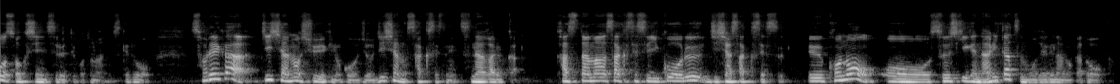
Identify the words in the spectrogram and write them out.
を促進するということなんですけど、それが自社の収益の向上、自社のサクセスにつながるか。カスタマーサクセスイコール自社サクセス、この数式が成り立つモデルなのかどうか。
